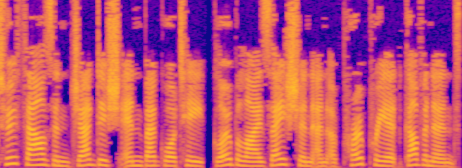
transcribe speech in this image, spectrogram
2000 Jagdish N. Bhagwati, Globalization and Appropriate Governance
